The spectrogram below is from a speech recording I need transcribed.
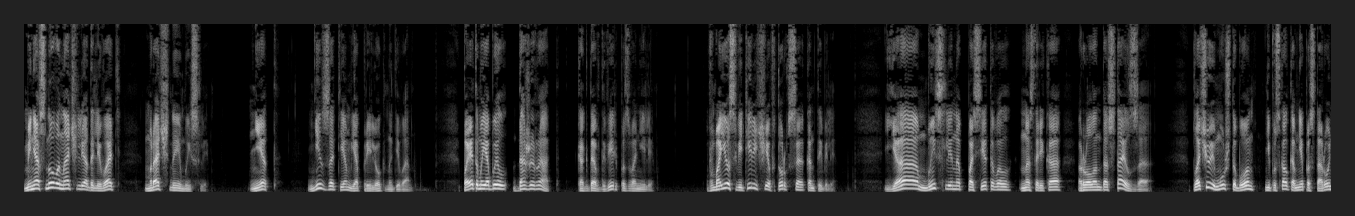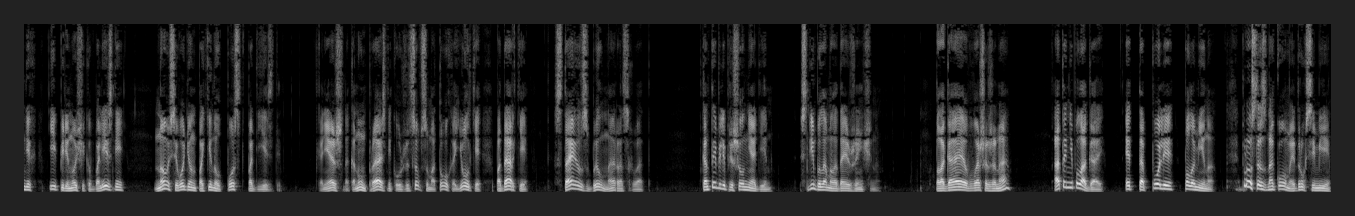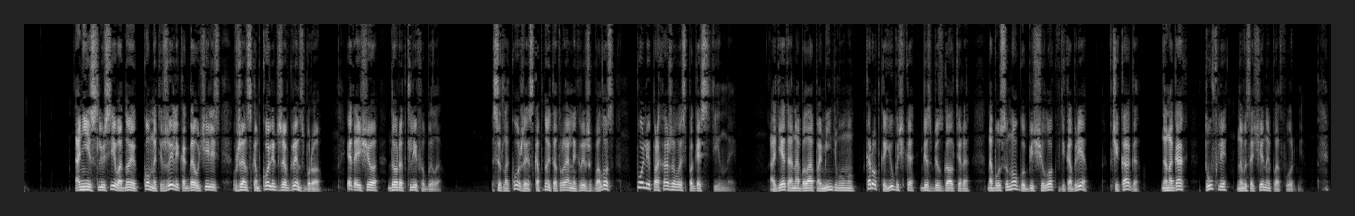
меня снова начали одолевать мрачные мысли. Нет, не затем я прилег на диван. Поэтому я был даже рад, когда в дверь позвонили. В мое святилище вторгся Кантыбели. Я мысленно посетовал на старика Роланда Стайлза. Плачу ему, чтобы он не пускал ко мне посторонних и переносчиков болезней, но сегодня он покинул пост в подъезде. Конечно, канун праздника, у жильцов суматоха, елки, подарки. Стайлз был на расхват. Кантебели пришел не один. С ним была молодая женщина. «Полагаю, ваша жена?» «А ты не полагай. Это Поли Поломино. Просто знакомый, друг семьи. Они с Люси в одной комнате жили, когда учились в женском колледже в Гринсборо. Это еще до Редклифа было. Светлокожая, с копной татуальных рыжих волос, Полли прохаживалась по гостиной. Одета она была по минимуму, короткая юбочка без бюстгальтера, на босу ногу без щелок в декабре, в Чикаго, на ногах туфли на высоченной платформе.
